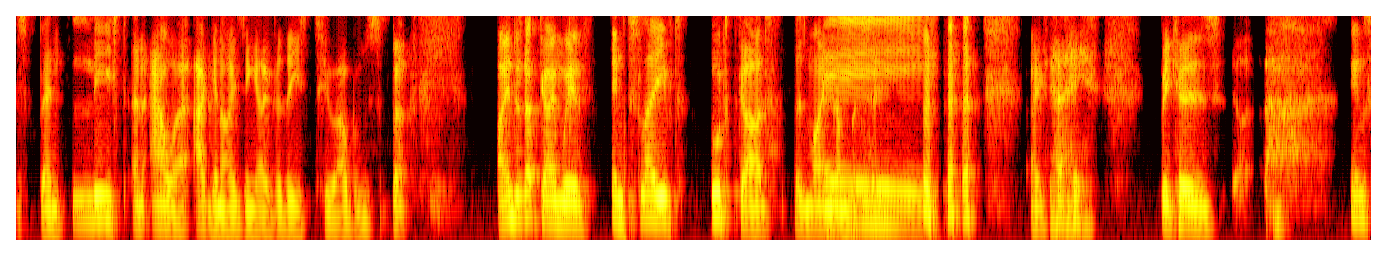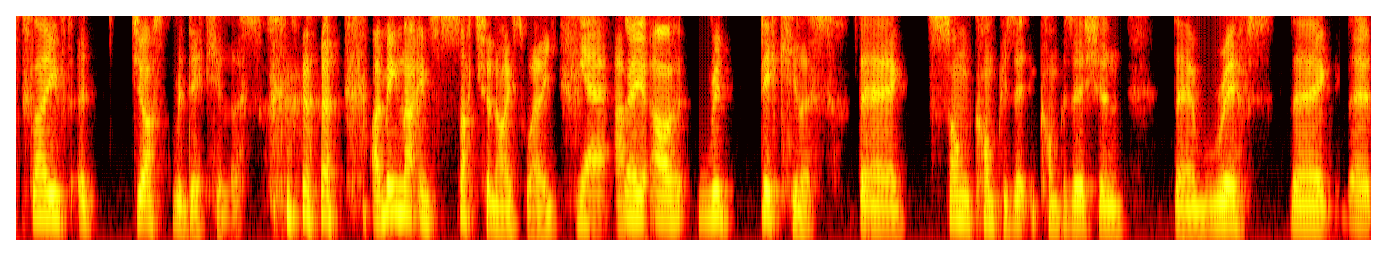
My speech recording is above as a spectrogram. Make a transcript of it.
spent at least an hour agonizing over these two albums, but I ended up going with Enslaved Utgard as my hey. number two. okay, because uh, enslaved are just ridiculous. I mean that in such a nice way. Yeah, absolutely. they are ridiculous. Their song composi- composition, their riffs, their their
